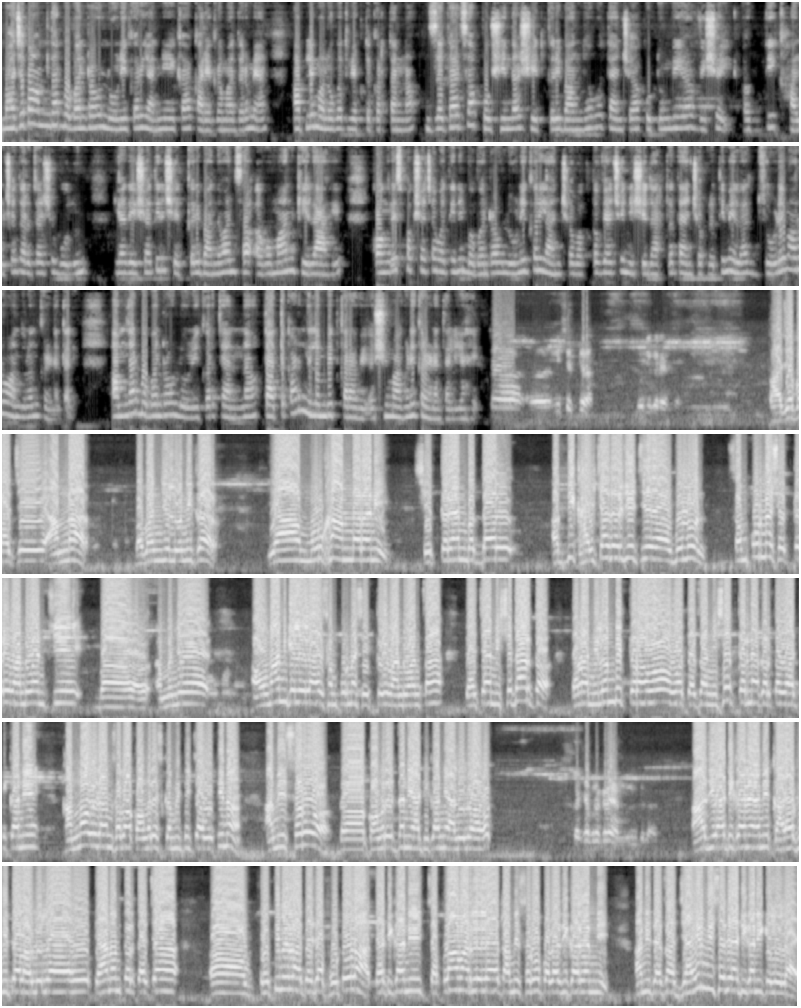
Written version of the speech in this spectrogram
भाजपा आमदार बबनराव लोणीकर यांनी एका कार्यक्रमादरम्यान आपले मनोगत व्यक्त करताना जगाचा पोशिंदा शेतकरी बांधव व त्यांच्या कुटुंबियाविषयी अगदी खालच्या दर्जाचे बोलून या देशातील शेतकरी बांधवांचा अवमान केला आहे. काँग्रेस पक्षाच्या वतीने बबनराव लोणीकर यांच्या वक्तव्याचे निषेधार्थ त्यांच्या प्रतिमेला जोडे मारो आंदोलन करण्यात आले. आमदार बबनराव लोणीकर त्यांना तात्काळ निलंबित करावे अशी मागणी करण्यात आली आहे. भाजपाचे आमदार बबनजी लोणीकर या मूर्ख आमदारांनी शेतकऱ्यांबद्दल अगदी खालच्या दर्जाचे बोलून संपूर्ण शेतकरी बांधवांची म्हणजे अवमान केलेला आहे संपूर्ण शेतकरी बांधवांचा. त्याच्या निषेधार्थ त्याला निलंबित करावं व त्याचा निषेध करण्याकरता या ठिकाणी खामगाव विधानसभा काँग्रेस कमिटीच्या वतीनं आम्ही सर्व काँग्रेसजण या ठिकाणी आलेलो आहोत. कशा प्रकारे आंदोलन केलं? आज या ठिकाणी आम्ही काळ्या फित्या लावलेल्या आहे. त्यानंतर त्याच्या प्रतिमेला त्याच्या फोटोला त्या ठिकाणी चपला मारलेल्या आहेत आम्ही सर्व पदाधिकाऱ्यांनी. आणि त्याचा जाहीर निषेध या ठिकाणी केलेला आहे.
